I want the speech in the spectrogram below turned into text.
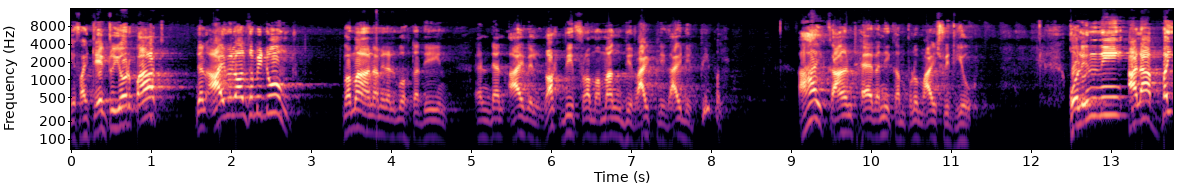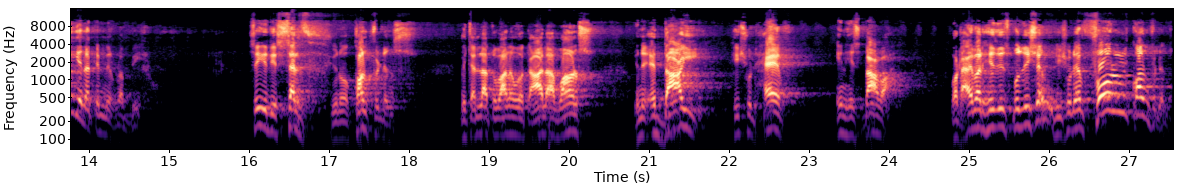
If I take to your path, then I will also be doomed. وَمَا أَنَا مِنَ الْمُهْتَدِينَ And then I will not be from among the rightly guided people. I can't have any compromise with you. قُلْ إِنِّي عَلَى بَيِّنَةٍ مِّن رَبِّي See the self, you know, confidence which Allah subhanahu wa ta'ala wants, you know, a da'i he should have in his dawah. Whatever is his position, he should have full confidence.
